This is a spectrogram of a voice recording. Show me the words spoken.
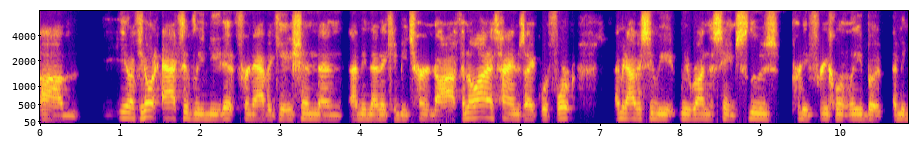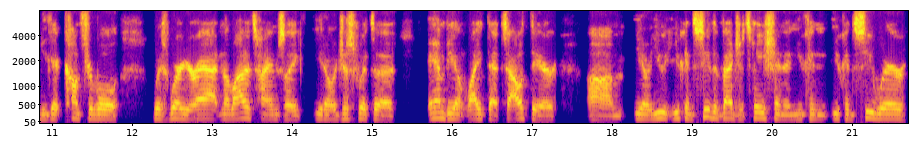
um, you know, if you don't actively need it for navigation, then I mean, then it can be turned off. And a lot of times, like with for I mean, obviously we we run the same sloughs pretty frequently, but I mean, you get comfortable with where you're at, and a lot of times, like you know, just with the ambient light that's out there, um, you know, you you can see the vegetation and you can you can see where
